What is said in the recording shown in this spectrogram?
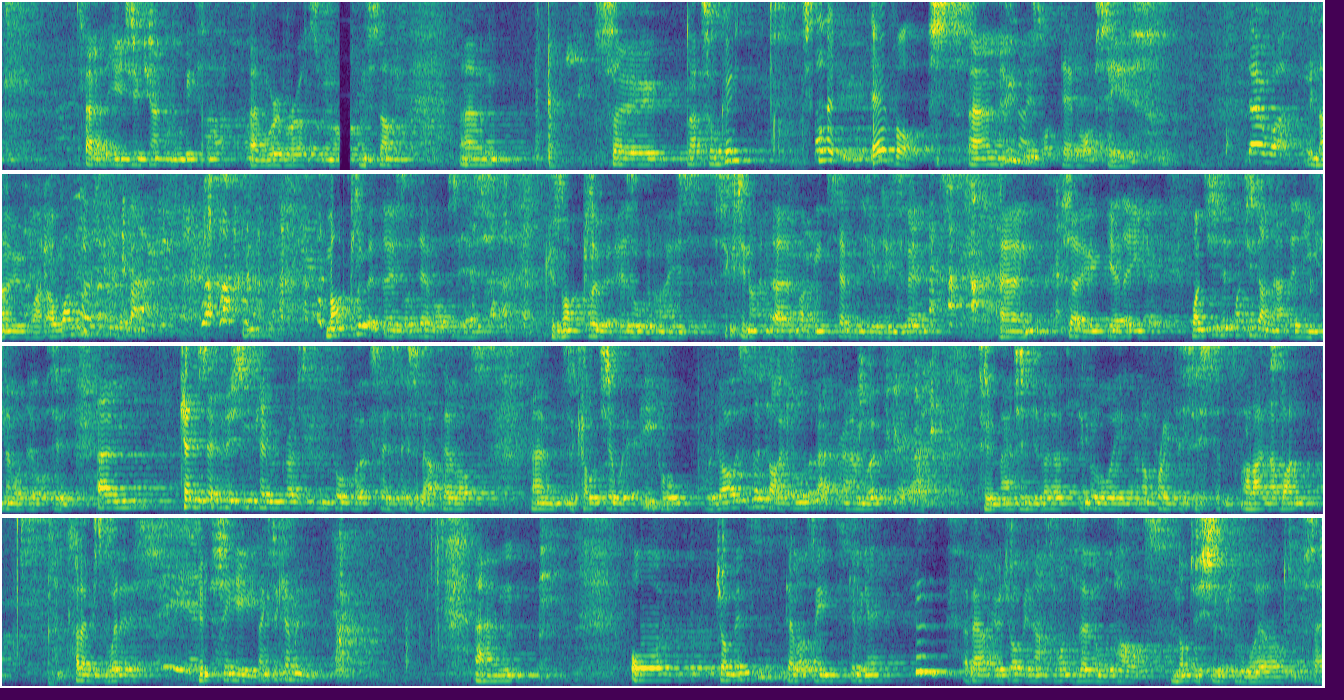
uh, the YouTube channel, Meetup, uh, wherever else we are and stuff. Um, so that's all good. So DevOps. Um, who knows what DevOps is? No one. No one. Oh, one person at the back. Mark Cluett knows what DevOps is, because Mark Cluett has organised 69, um, I mean 70 of these events. Um, so yeah, there you go. Once, you, once you've done that, then you can know what DevOps is. Um, Ken's definition, Ken McGrady from ThoughtWorks says this about DevOps. Um, it's a culture where people, regardless of their title or the background, work together to imagine, develop, deploy and operate a system. I like that one. Hello, Mr Willis. Good to see you. Thanks for coming. Um, or John Vincent, DevOps means giving a about your job enough to want to learn all the parts not just your little world. So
